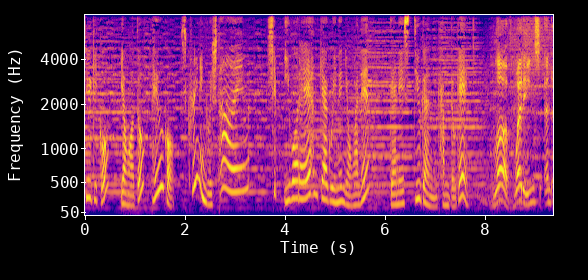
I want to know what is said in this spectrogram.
즐기고 영어도 배우고 Screen English Time 12월에 함께하고 있는 영화는 데니스 듀건 감독의 love, weddings, and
